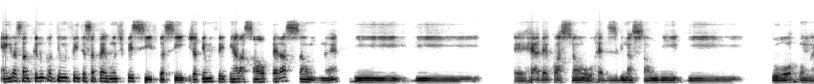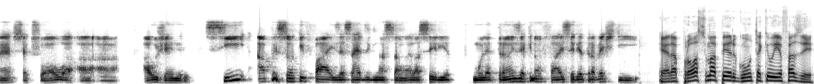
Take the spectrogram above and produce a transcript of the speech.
É engraçado que nunca tenho feito essa pergunta específica, assim, já tenho feito em relação à operação, né, de, de é, readequação ou redesignação de, de, do órgão, né, sexual a, a, ao gênero. Se a pessoa que faz essa redesignação, ela seria mulher trans e a que não faz seria travesti. Era a próxima pergunta que eu ia fazer.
